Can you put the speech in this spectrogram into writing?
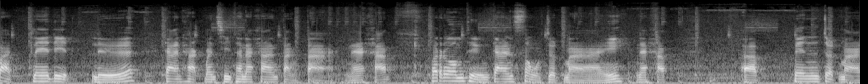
บัตรเครดิต หรือการหักบัญชีธนาคารต่างๆนะครับ รวมถึงการส่งจดหมายนะครับเป็นจดหมาย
